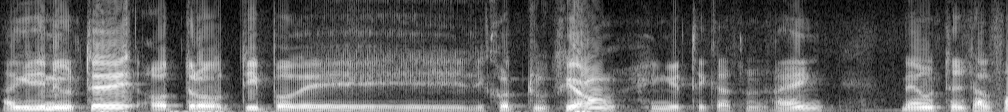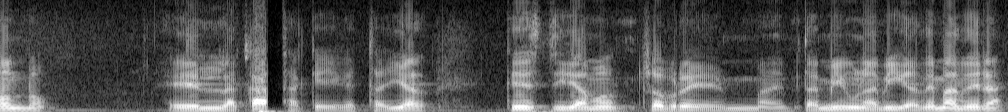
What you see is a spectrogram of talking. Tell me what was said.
Aquí tienen ustedes otro tipo de construcción, en este caso en Jaén. Vean ustedes al fondo, en la casa que está allá, que es, digamos, sobre también una viga de madera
